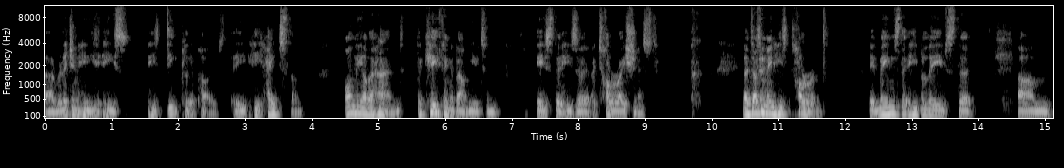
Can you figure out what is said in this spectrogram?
uh, religion. He he's he's deeply opposed. He he hates them. On the other hand, the key thing about Newton is that he's a, a tolerationist. that doesn't mean he's tolerant. It means that he believes that um,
